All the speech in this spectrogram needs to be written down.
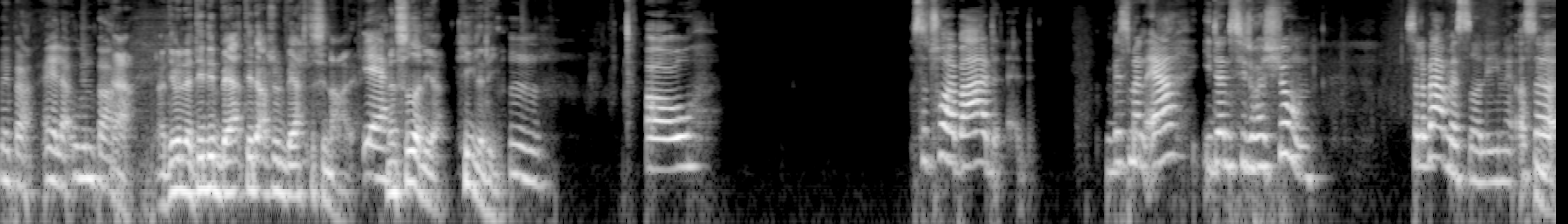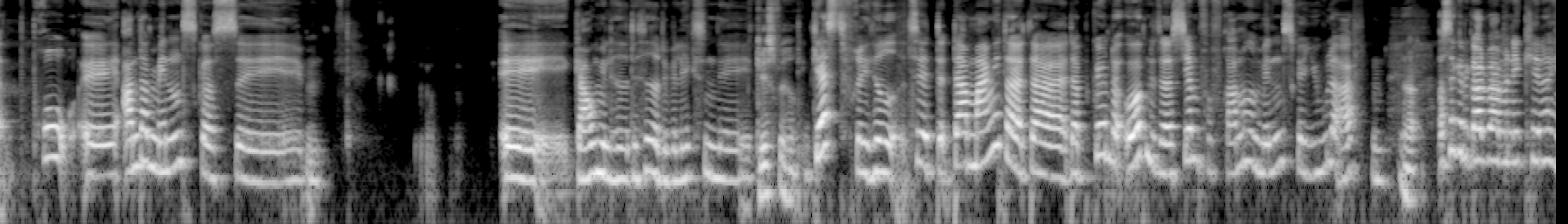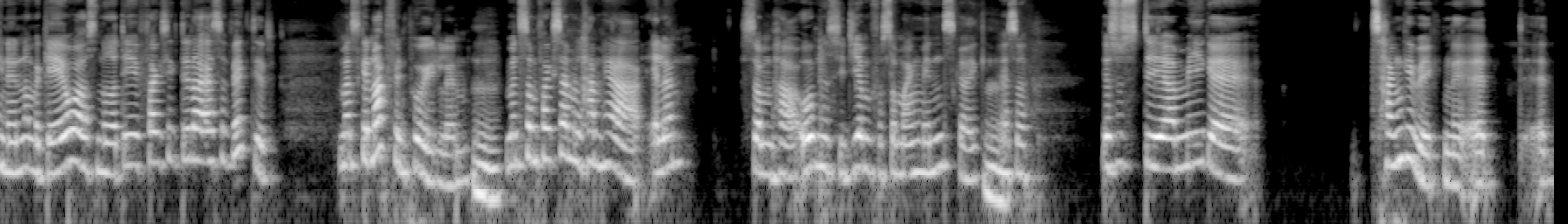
med børn, eller uden børn. ja. ja det, vil, det, er det, vær, det er det absolut værste scenarie. Ja. Man sidder der helt alene. Mm. Og så tror jeg bare, at, at hvis man er i den situation, så lad være med at sidde alene, og så Ja. brug øh, andre menneskers øh, øh, gavmildhed, det hedder det vel ikke, sådan øh, Gæstfrihed. gæstfrihed. Til, der er mange, der, der, der er begyndt at åbne deres hjem for fremmede mennesker juleaften. Ja. Og så kan det godt være, at man ikke kender hinanden og med gaver og sådan noget, og det er faktisk ikke det, der er så vigtigt. Man skal nok finde på et eller andet. Mm. Men som for eksempel ham her, Allan, som har åbnet sit hjem for så mange mennesker, ikke? Mm. Altså, jeg synes, det er mega tankevækkende, at, at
